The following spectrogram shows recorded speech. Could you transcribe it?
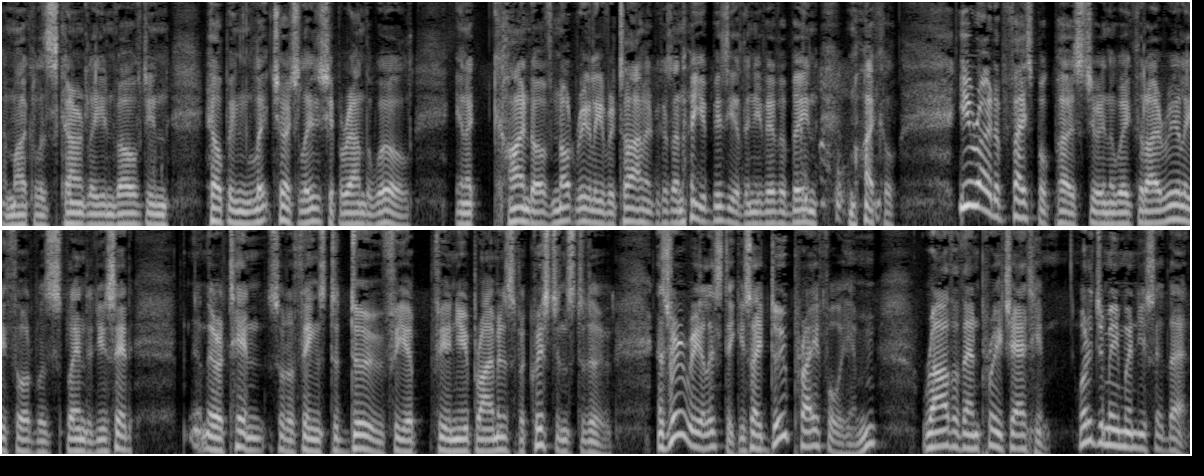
and Michael is currently involved in helping le- church leadership around the world in a kind of not really retirement because I know you're busier than you've ever been, Michael. You wrote a Facebook post during the week that I really thought was splendid. You said there are 10 sort of things to do for your, for your new Prime Minister, for Christians to do. It's very realistic. You say, do pray for him rather than preach at him. What did you mean when you said that?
